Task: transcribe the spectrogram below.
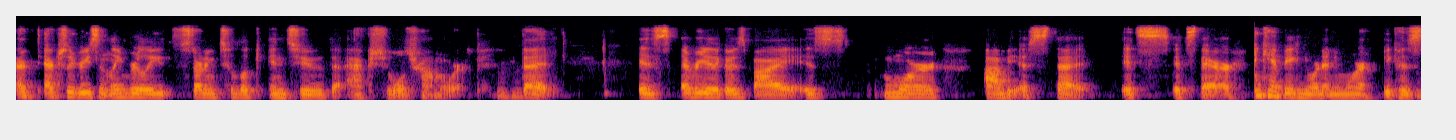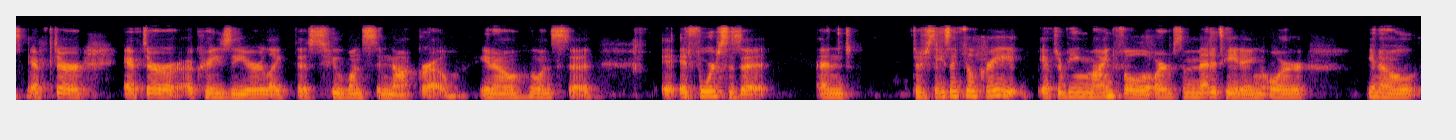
actually recently really starting to look into the actual trauma work mm-hmm. that is every day that goes by is more obvious that it's it's there and can't be ignored anymore because mm-hmm. after after a crazy year like this who wants to not grow you know who wants to it, it forces it and there's days i feel great after being mindful or some meditating or you know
